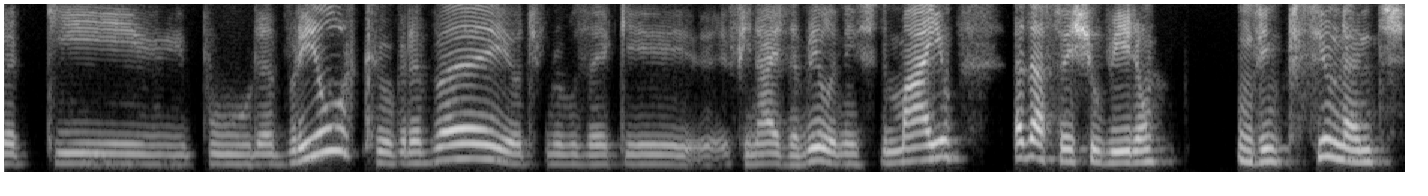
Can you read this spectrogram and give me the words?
aqui por abril, que eu gravei, outros disponibilizei aqui finais de abril, início de maio, as ações subiram uns impressionantes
